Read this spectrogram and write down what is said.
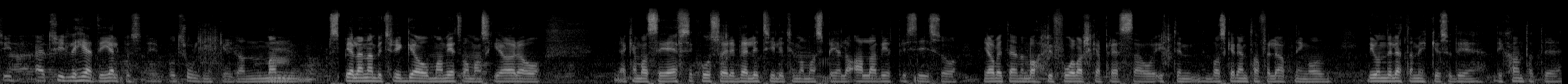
ty, tydlighet det hjälper otroligt mycket. Utan man, mm. Spelarna blir trygga och man vet vad man ska göra. Och jag kan bara säga i FCK så är det väldigt tydligt hur man spelar och alla vet precis. Och jag vet även hur forward ska pressa och ytter, vad ska den ta för löpning. Och det underlättar mycket så det, det är skönt att det,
